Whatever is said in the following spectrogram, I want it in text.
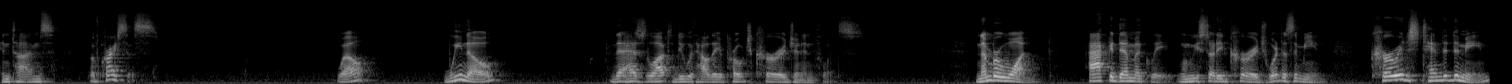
in times of crisis? Well, we know that has a lot to do with how they approach courage and influence. Number one, academically, when we studied courage, what does it mean? Courage tended to mean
